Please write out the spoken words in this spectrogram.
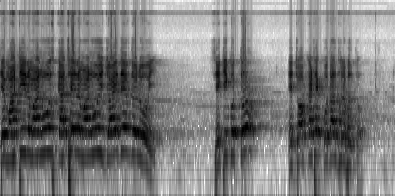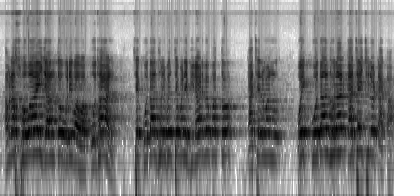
যে মাটির মানুষ, কাছের মানুষ, জয়দেব দলুই। সে কি করতো? এ জব কাঠে কোদাল ধরে ফেলতো। আমরা সবাই জানতো, ওরে বাবা, প্রধান। সে কোদাল ধরে ফেলছে মানে বিরাট ব্যাপার তো, কাছের মানুষ। ওই কোদাল ধরার কাছেই ছিল টাকা।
